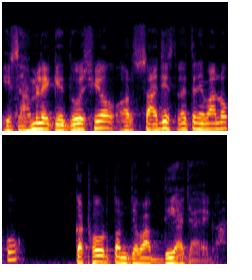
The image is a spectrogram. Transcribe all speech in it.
इस हमले के दोषियों और साजिश रचने वालों को कठोरतम जवाब दिया जाएगा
